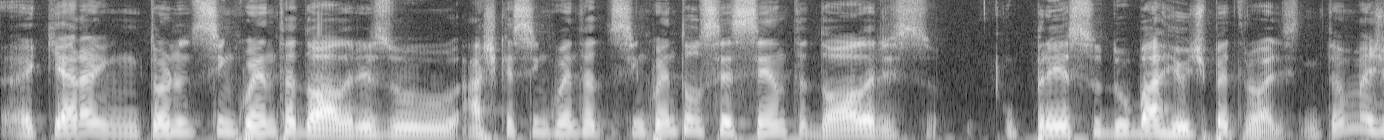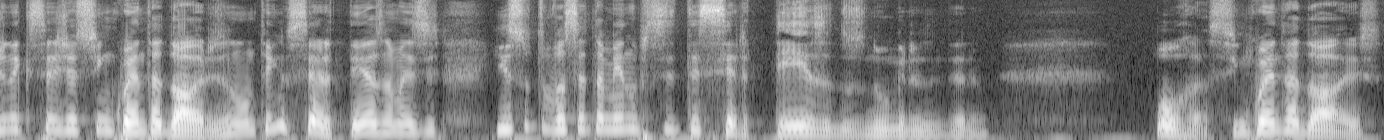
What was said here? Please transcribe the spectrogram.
É, que era em torno de 50 dólares, o, acho que é 50, 50 ou 60 dólares o preço do barril de petróleo. Então imagina que seja 50 dólares. Eu não tenho certeza, mas isso você também não precisa ter certeza dos números, entendeu? Porra, 50 dólares.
